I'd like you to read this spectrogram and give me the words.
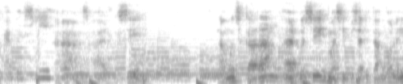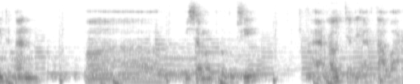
kayak bersih nah, air bersih. Namun sekarang air bersih masih bisa ditangguli dengan eh, bisa memproduksi air laut jadi air tawar.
